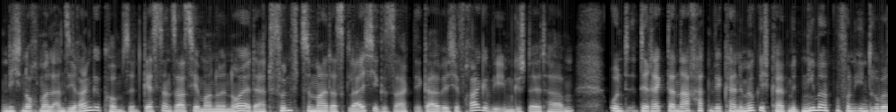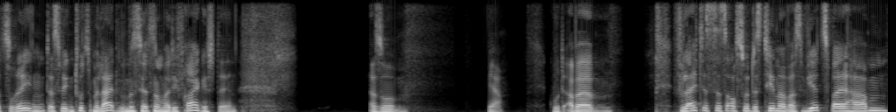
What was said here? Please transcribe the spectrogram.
nicht nochmal an sie rangekommen sind. Gestern saß hier Manuel Neuer, der hat 15 Mal das Gleiche gesagt, egal welche Frage wir ihm gestellt haben. Und direkt danach hatten wir keine Möglichkeit, mit niemandem von ihnen drüber zu reden. Deswegen tut es mir leid, wir müssen jetzt nochmal die Frage stellen. Also, ja, gut, aber vielleicht ist das auch so das Thema, was wir zwei haben.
